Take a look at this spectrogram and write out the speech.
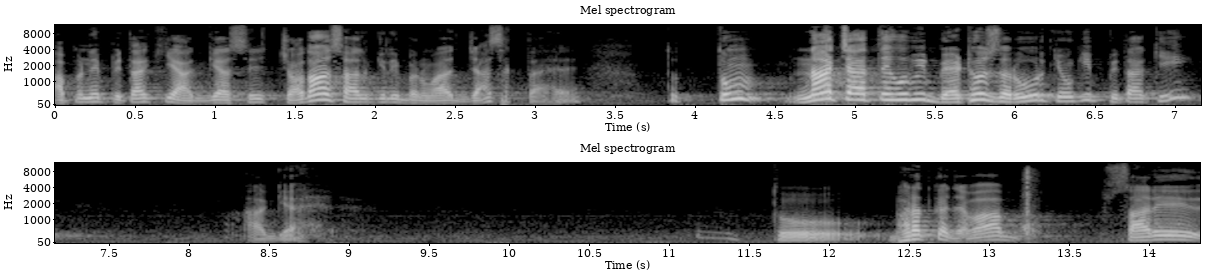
अपने पिता की आज्ञा से चौदह साल के लिए वनवास जा सकता है तो तुम ना चाहते हुए भी बैठो ज़रूर, क्योंकि पिता की आज्ञा है। तो भरत का जवाब, सारे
